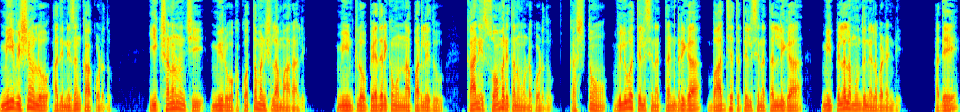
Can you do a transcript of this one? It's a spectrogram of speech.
మీ విషయంలో అది నిజం కాకూడదు. ఈ క్షణం నుంచి మీరు ఒక కొత్త మనిషిలా మారాలి. మీ ఇంట్లో పేదరికం ఉన్నా పర్లేదు కాని సోమరితనం ఉండకూడదు. కష్టం విలువ తెలిసిన తండ్రిగా బాధ్యత తెలిసిన తల్లిగా మీ పిల్లల ముందు నిలబడండి. అదే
